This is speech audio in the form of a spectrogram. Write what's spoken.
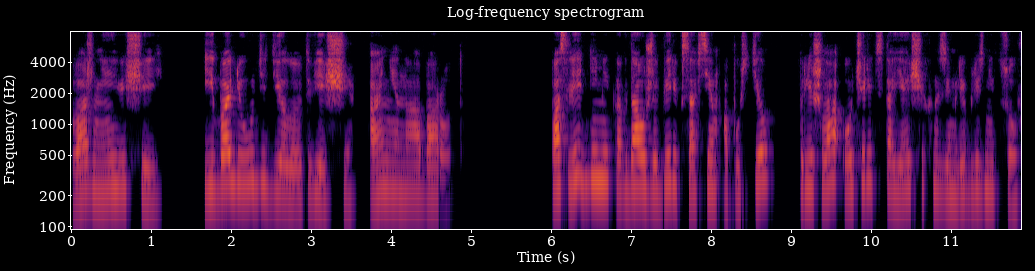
важнее вещей. Ибо люди делают вещи, а не наоборот. Последними, когда уже берег совсем опустел, пришла очередь стоящих на земле близнецов.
